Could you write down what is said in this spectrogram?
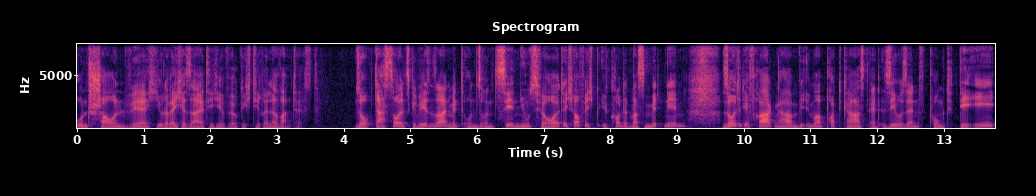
und schauen, wer hier oder welche Seite hier wirklich die relevante ist. So, das soll es gewesen sein mit unseren 10 News für heute. Ich hoffe, ich, ihr konntet was mitnehmen. Solltet ihr Fragen haben, wie immer podcast.seosenf.de.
